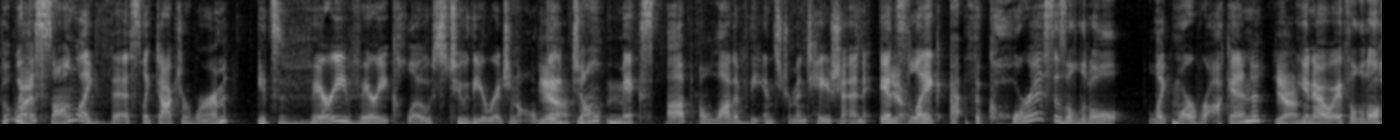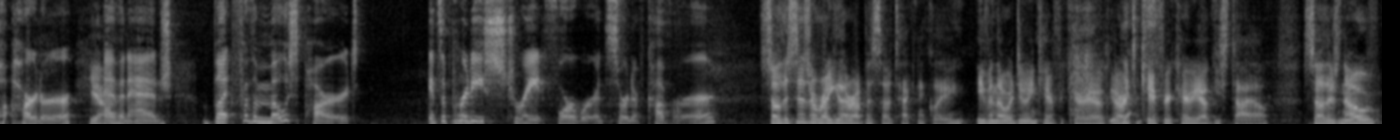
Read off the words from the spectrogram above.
But with a song like this, like Dr. Worm, it's very, very close to the original. Yeah. They don't mix up a lot of the instrumentation. It's Yeah. like uh, the chorus is a little like more rockin'. Yeah. You know, it's a little harder Yeah. of an edge. But for the most part, it's Mm. a pretty straightforward sort of cover. So this is a regular episode technically, even though we're doing K for Karaoke or Yes. K for Karaoke style. So there's no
